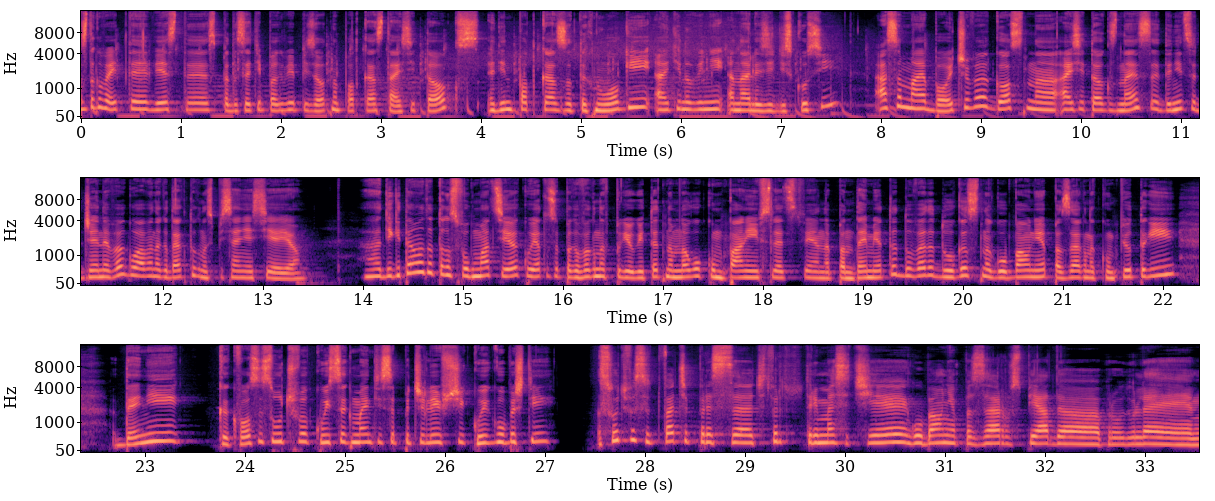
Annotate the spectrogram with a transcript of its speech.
Здравейте, вие сте с 51 епизод на подкаст IC Talks, един подкаст за технологии, IT новини, анализи, дискусии. Аз съм Майя Бойчева, гост на IC Talks днес е Деница Дженева, главен редактор на списание CIO. Дигиталната трансформация, която се превърна в приоритет на много компании вследствие на пандемията, доведе до ръст на глобалния пазар на компютри. Дени, какво се случва? Кои сегменти са печеливши? Кои губещи? Случва се това, че през четвъртото три месече глобалния пазар успя да преодолее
